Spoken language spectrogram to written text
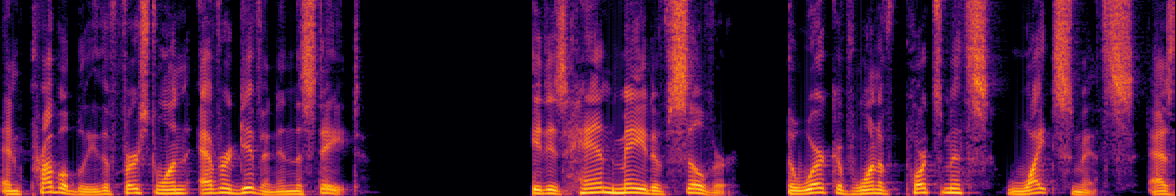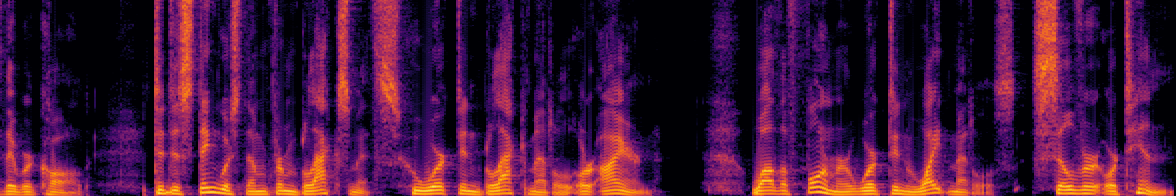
and probably the first one ever given in the state. It is handmade of silver, the work of one of Portsmouth's whitesmiths, as they were called, to distinguish them from blacksmiths who worked in black metal or iron, while the former worked in white metals, silver or tin.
